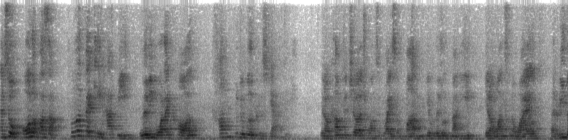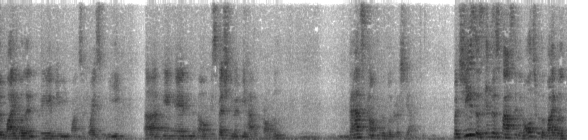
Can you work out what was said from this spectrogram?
And so all of us are perfectly happy living what I call comfortable Christianity. You know, come to church once or twice a month, give a little money, you know, once in a while, uh, read the Bible and pray maybe once or twice a week, uh, and, and oh, especially when we have a problem. That's comfortable Christianity. But Jesus, in this passage and all through the Bible,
